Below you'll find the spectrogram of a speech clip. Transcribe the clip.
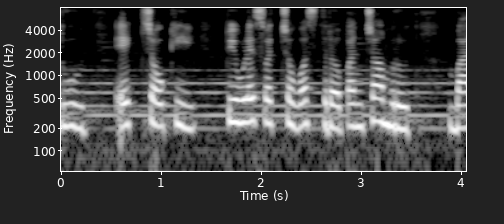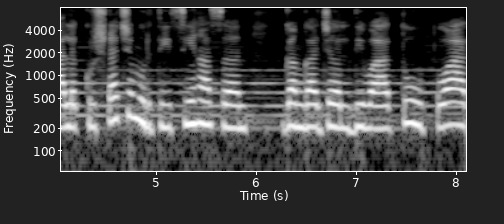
दूध एक चौकी पिवळे स्वच्छ वस्त्र पंचामृत बालकृष्णाची मूर्ती सिंहासन गंगाजल दिवा तूप वात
